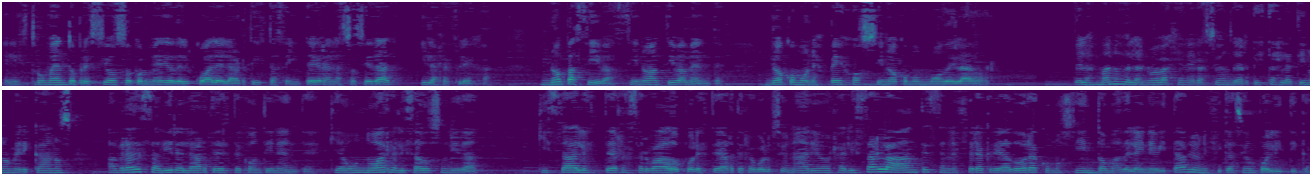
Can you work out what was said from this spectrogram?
el instrumento precioso por medio del cual el artista se integra en la sociedad y la refleja, no pasiva, sino activamente, no como un espejo, sino como un modelador. De las manos de la nueva generación de artistas latinoamericanos habrá de salir el arte de este continente, que aún no ha realizado su unidad, Quizá le esté reservado por este arte revolucionario realizarla antes en la esfera creadora como síntoma de la inevitable unificación política,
